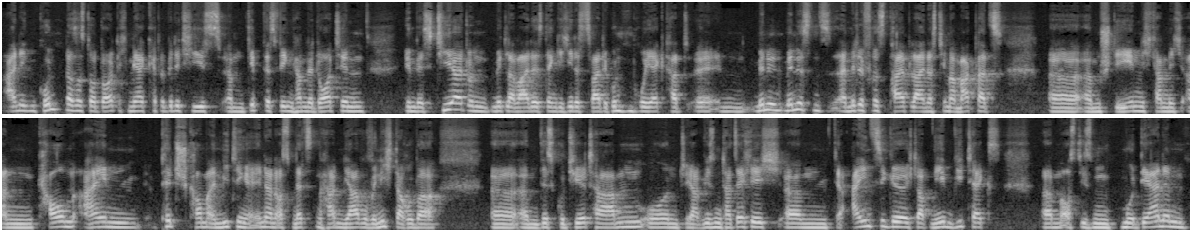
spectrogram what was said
einigen Kunden, dass es dort deutlich mehr Capabilities ähm, gibt. Deswegen haben wir dorthin investiert und mittlerweile ist, denke ich, jedes zweite Kundenprojekt hat äh, in mindestens äh, Mittelfrist-Pipeline das Thema Marktplatz äh, ähm, stehen. Ich kann mich an kaum ein Pitch, kaum ein Meeting erinnern aus dem letzten halben Jahr, wo wir nicht darüber äh, ähm, diskutiert haben. Und ja, wir sind tatsächlich ähm, der einzige, ich glaube, neben Vitex ähm, aus diesem modernen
